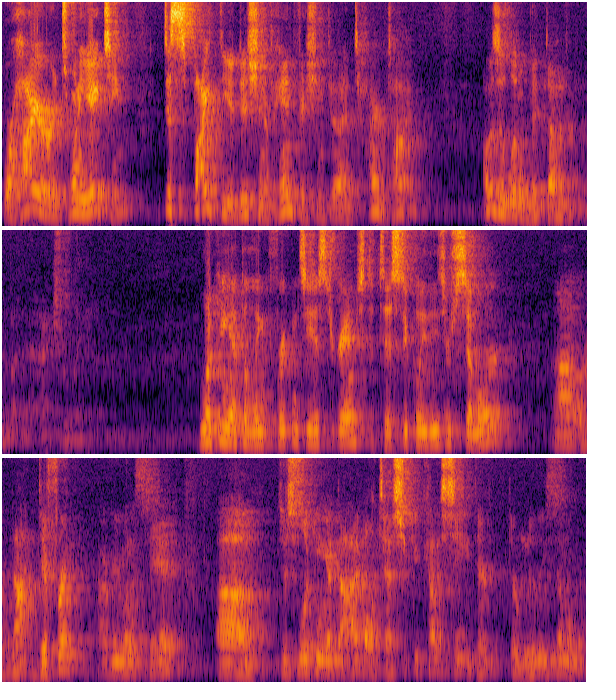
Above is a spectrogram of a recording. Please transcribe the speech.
were higher in 2018 despite the addition of hand fishing to that entire time. I was a little bit dumbfounded by that, actually. Looking at the length frequency histogram, statistically, these are similar uh, or not different, however you want to say it. Um, just looking at the eyeball test, you can kind of see they're, they're really similar.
